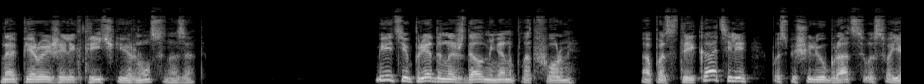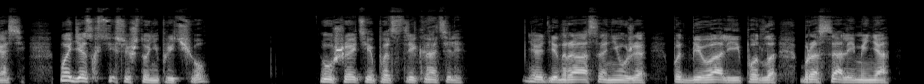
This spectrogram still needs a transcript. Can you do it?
на первой же электричке вернулся назад. Митя преданно ждал меня на платформе, а подстрекатели поспешили убраться во свояси. Мой, дескать, если что, ни при чем. Уж эти подстрекатели, не один раз они уже подбивали и подло бросали меня —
